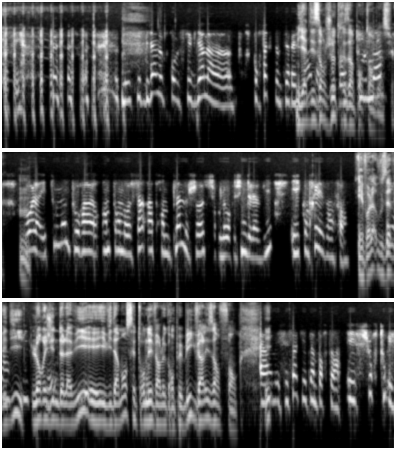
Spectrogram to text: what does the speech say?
tout à fait. mais c'est bien, le bien la, pour ça que c'est intéressant. Mais il y a des enjeux très importants, monde- bien sûr. Hmm. Voilà, et tout le monde pourra entendre ça, apprendre plein de choses sur l'origine de la vie, et y compris les enfants. Et voilà, vous Et avez dit l'origine de la vie et évidemment c'est tourné vers le grand public, vers les enfants. Ah, Et- mais c'est ça qui est important. Et surtout, et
